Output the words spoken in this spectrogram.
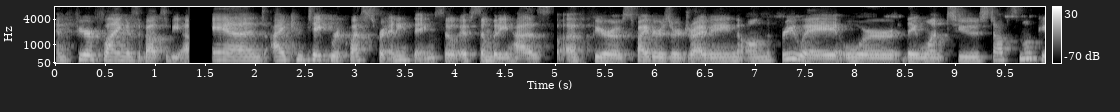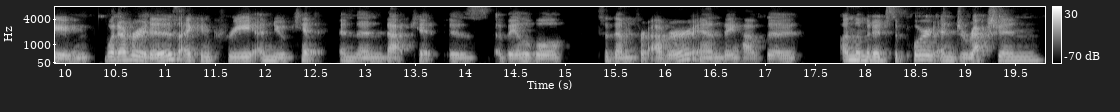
and Fear of Flying is about to be up. And I can take requests for anything. So if somebody has a fear of spiders or driving on the freeway or they want to stop smoking, whatever it is, I can create a new kit. And then that kit is available to them forever. And they have the unlimited support and direction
